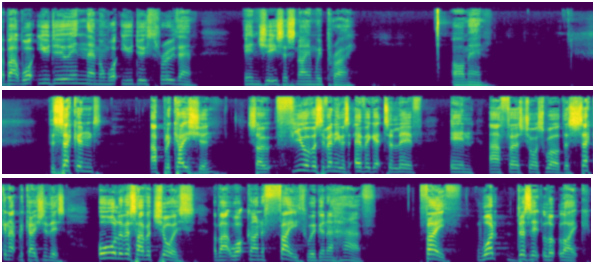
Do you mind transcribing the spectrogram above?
about what you do in them and what you do through them. In Jesus' name we pray. Amen. The second application so, few of us, if any of us, ever get to live in our first choice world. The second application of this all of us have a choice about what kind of faith we're going to have. Faith, what does it look like?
